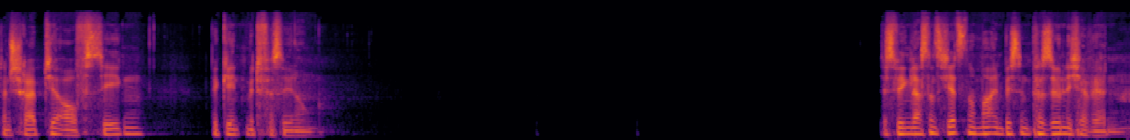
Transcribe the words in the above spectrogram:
dann schreib dir auf, Segen beginnt mit Versöhnung. Deswegen lass uns jetzt noch mal ein bisschen persönlicher werden.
